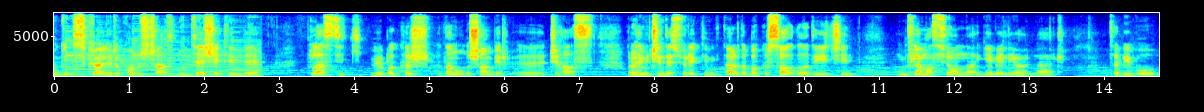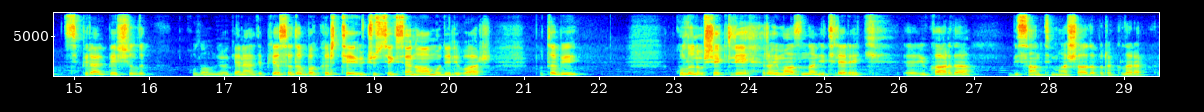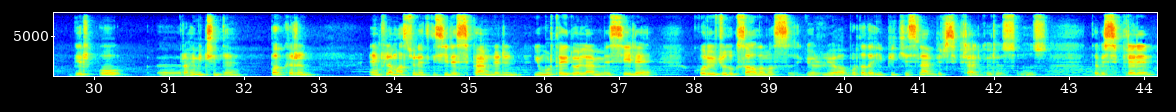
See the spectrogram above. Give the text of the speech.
Bugün spiralleri konuşacağız. Bu T şeklinde plastik ve bakırdan oluşan bir e, cihaz. Rahim içinde sürekli miktarda bakır salgıladığı için inflamasyonla gebeliği önler. Tabi bu spiral 5 yıllık kullanılıyor. Genelde piyasada bakır T380A modeli var. Bu tabi kullanım şekli rahim ağzından itilerek e, yukarıda bir santim aşağıda bırakılarak bir o e, rahim içinde bakırın enflamasyon etkisiyle spermlerin yumurtayı döllenmesiyle koruyuculuk sağlaması görülüyor. Burada da ipi kesilen bir spiral görüyorsunuz. Tabi spiralin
